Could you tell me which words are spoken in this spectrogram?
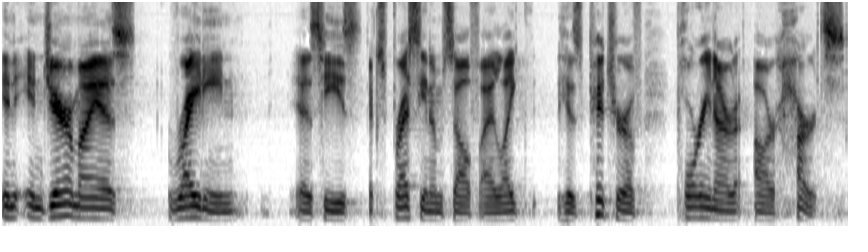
In in Jeremiah's writing as he's expressing himself, I like his picture of pouring our, our hearts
